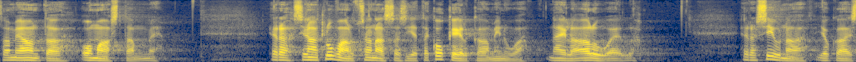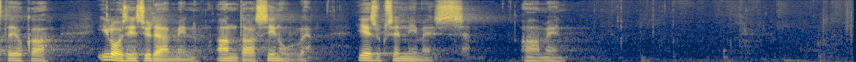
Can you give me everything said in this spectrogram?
saamme antaa omastamme. Herra, sinä olet luvannut sanassasi, että kokeilkaa minua näillä alueilla. Herra, siunaa jokaista, joka iloisin sydämin antaa sinulle. Jeesuksen nimessä.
